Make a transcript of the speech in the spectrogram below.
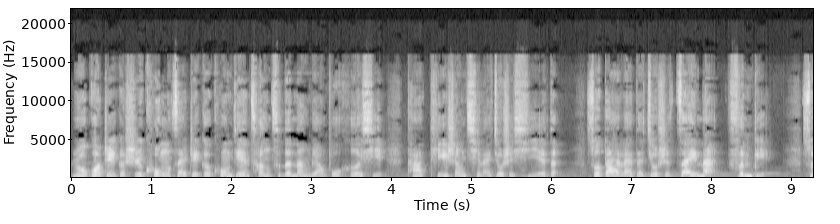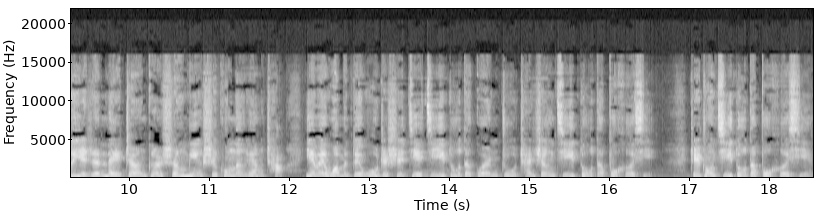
如果这个时空在这个空间层次的能量不和谐，它提升起来就是邪的，所带来的就是灾难、分别。所以，人类整个生命时空能量场，因为我们对物质世界极度的关注，产生极度的不和谐。这种极度的不和谐，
